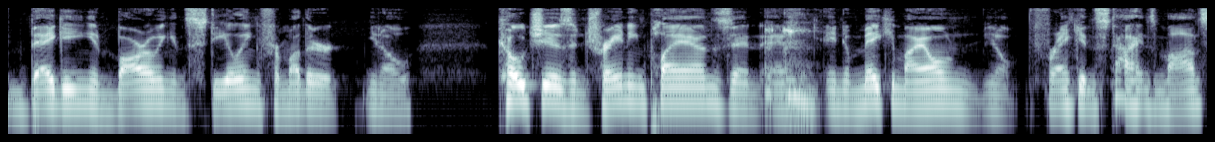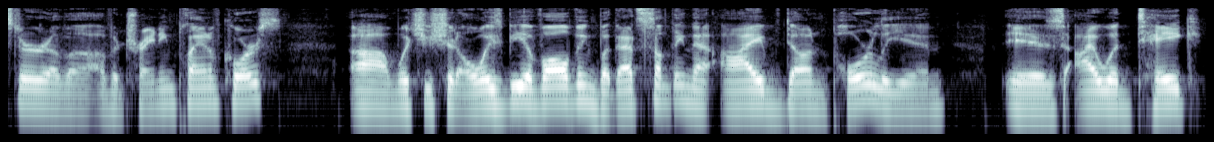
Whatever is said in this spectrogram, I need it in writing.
begging and borrowing and stealing from other, you know, coaches and training plans, and and you know making my own, you know, Frankenstein's monster of a of a training plan, of course, um, which you should always be evolving. But that's something that I've done poorly in. Is I would take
